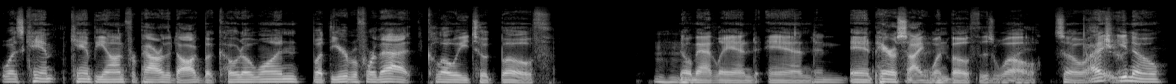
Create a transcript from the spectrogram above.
was Camp Campion for Power of the Dog, but CODA won. But the year before that, Chloe took both Nomadland and and, and Parasite Right. won both as well. Right. So Gotcha. I, you know,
